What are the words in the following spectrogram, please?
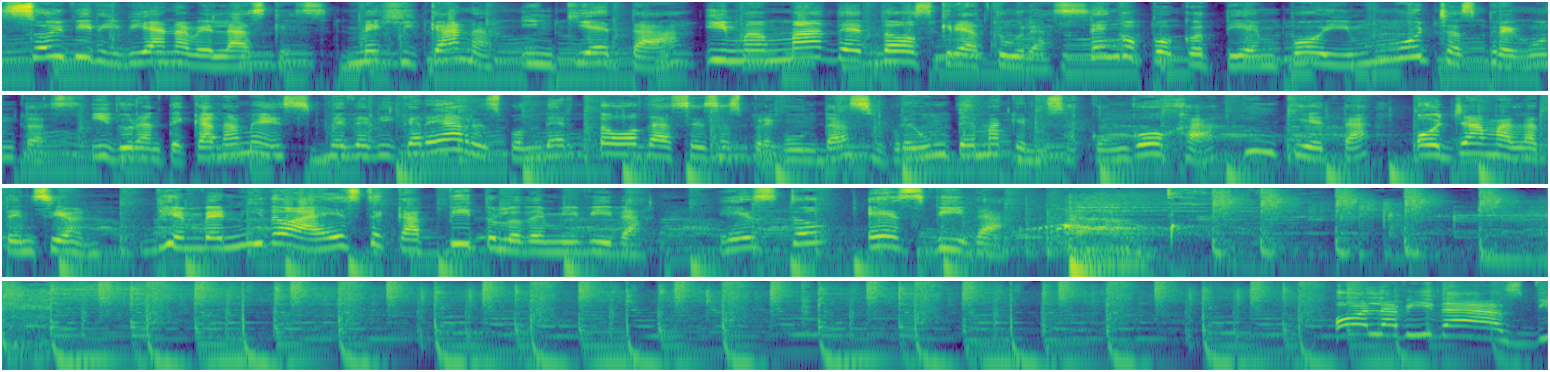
Soy Viridiana Velázquez, mexicana, inquieta y mamá de dos criaturas. Tengo poco tiempo y muchas preguntas. Y durante cada mes me dedicaré a responder todas esas preguntas sobre un tema que nos acongoja, inquieta o llama la atención. Bienvenido a este capítulo de mi vida. Esto es vida.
